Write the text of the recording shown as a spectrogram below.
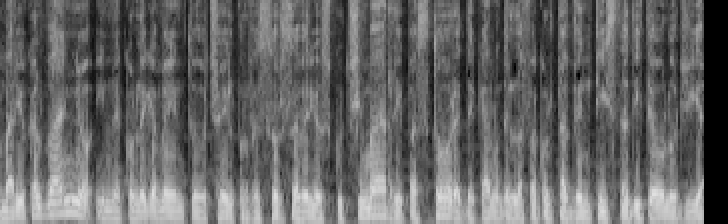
Mario Calvagno, in collegamento c'è il professor Saverio Scuccimarri, pastore, decano della facoltà ventista di teologia,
